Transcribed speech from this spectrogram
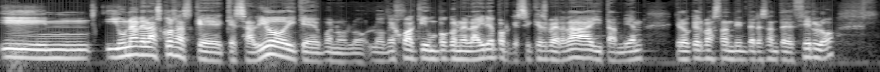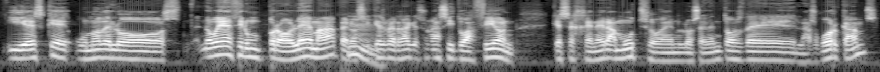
Y, una de las cosas que, salió y que, bueno, lo, dejo aquí un poco en el aire porque sí que es verdad y también creo que es bastante interesante decirlo, y es que uno de los, no voy a decir un problema, pero sí que mm. es verdad que es una situación que se genera mucho en los eventos de las WordCamps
